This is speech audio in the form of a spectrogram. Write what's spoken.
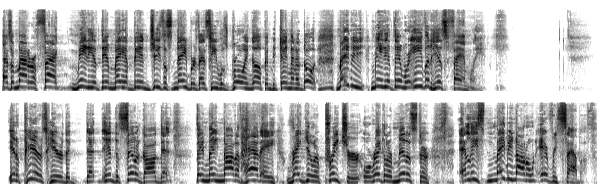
As a matter of fact, many of them may have been Jesus' neighbors as he was growing up and became an adult. Maybe many of them were even his family. It appears here that, that in the synagogue that they may not have had a regular preacher or regular minister, at least maybe not on every Sabbath.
